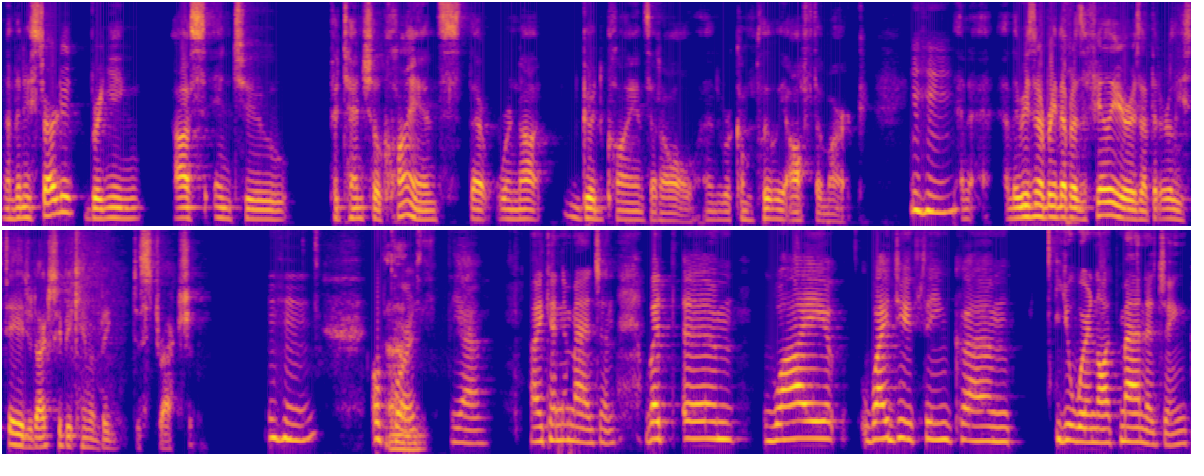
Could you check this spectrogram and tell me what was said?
And then he started bringing us into potential clients that were not good clients at all and were completely off the mark. Mm-hmm. And, and the reason I bring that up as a failure is at that early stage, it actually became a big distraction. Mm-hmm. Of um, course, yeah, I can imagine. But um, why? Why do you think um, you were not managing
